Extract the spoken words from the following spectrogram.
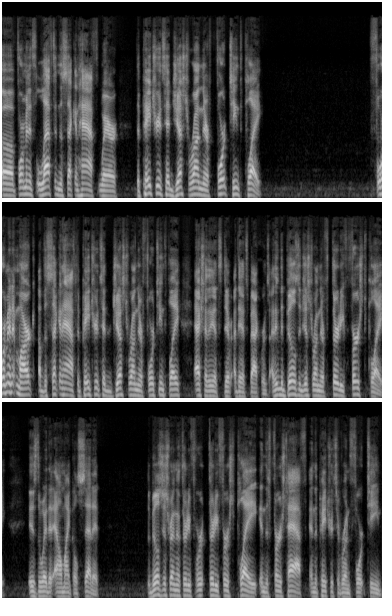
uh, four minutes left in the second half, where the Patriots had just run their 14th play. four minute mark of the second half, the Patriots had just run their 14th play. Actually, I think that's different. I think that's backwards. I think the Bills had just run their 31st play, is the way that Al Michaels said it. The Bills just ran their 34, 31st play in the first half, and the Patriots have run 14.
